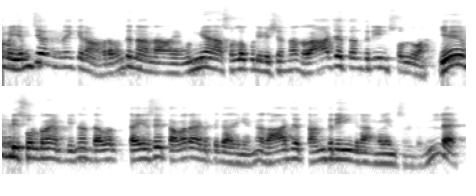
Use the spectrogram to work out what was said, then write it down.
நம்ம எம்ஜிஆர் நினைக்கிறோம். அவரை வந்து நான் நான் உண்மையா நான் சொல்லக்கூடிய விஷயம் தான் ராஜதந்திரின்னு சொல்லுவேன். ஏன் இப்படி சொல்றேன் அப்படின்னா தவ தயவு செய்து தவறா எடுத்துக்காதீங்க. என்ன? ராஜதந்திரிங்கிறாங்களேன்னு சொல்லிட்டு இல்ல.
